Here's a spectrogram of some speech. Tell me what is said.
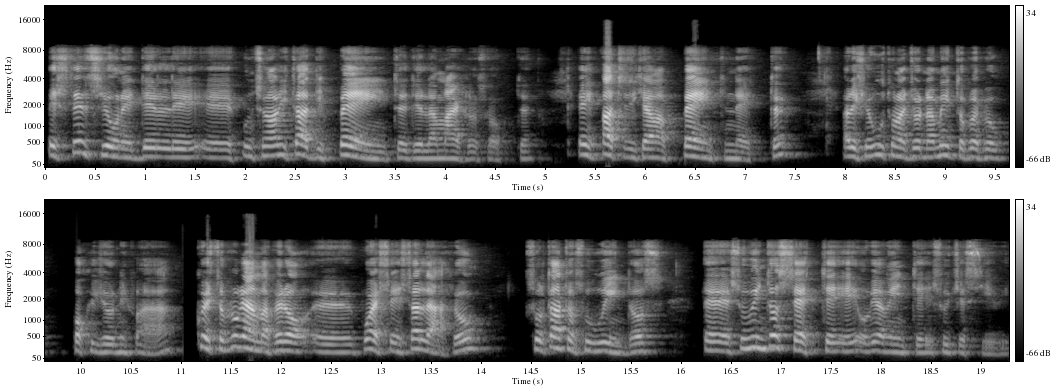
estensione delle eh, funzionalità di Paint della Microsoft e infatti si chiama PaintNet. Ha ricevuto un aggiornamento proprio pochi giorni fa questo programma però eh, può essere installato soltanto su Windows, eh, su Windows 7 e ovviamente successivi.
